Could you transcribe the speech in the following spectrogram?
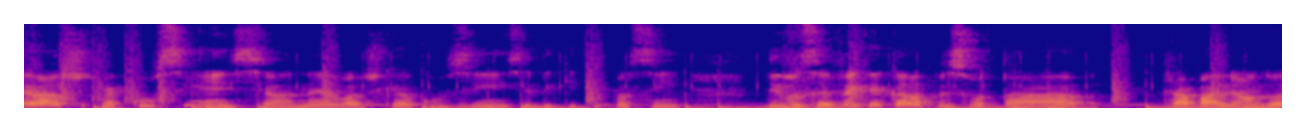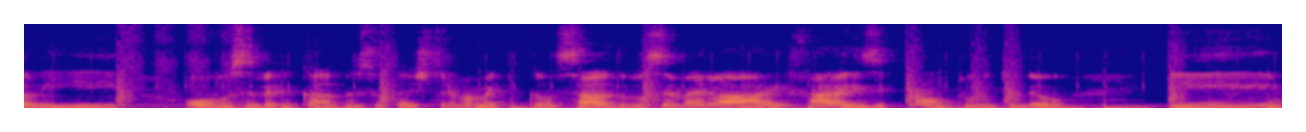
eu acho que é consciência, né? Eu acho que é a consciência de que, tipo assim, de você ver que aquela pessoa tá trabalhando ali, ou você vê que aquela pessoa tá extremamente cansada, você vai lá e faz e pronto, entendeu? E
